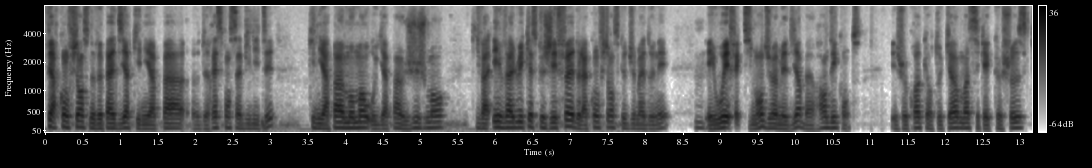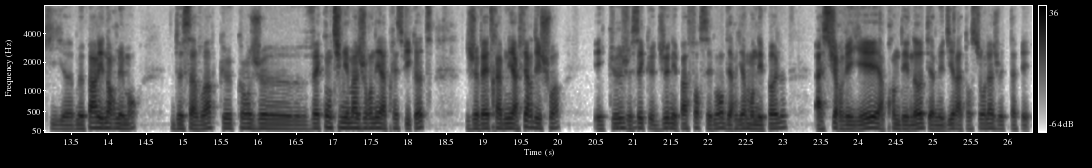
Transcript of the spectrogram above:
faire confiance ne veut pas dire qu'il n'y a pas euh, de responsabilité, qu'il n'y a pas un moment où il n'y a pas un jugement qui va évaluer qu'est-ce que j'ai fait de la confiance que Dieu m'a donnée, mhm. et où effectivement, Dieu va me dire, ben, rendez compte. Et je crois qu'en tout cas, moi, c'est quelque chose qui euh, me parle énormément de savoir que quand je vais continuer ma journée après Spicote, je vais être amené à faire des choix et que je mhm. sais que Dieu n'est pas forcément derrière mon épaule à surveiller, à prendre des notes et à me dire attention là je vais te taper.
